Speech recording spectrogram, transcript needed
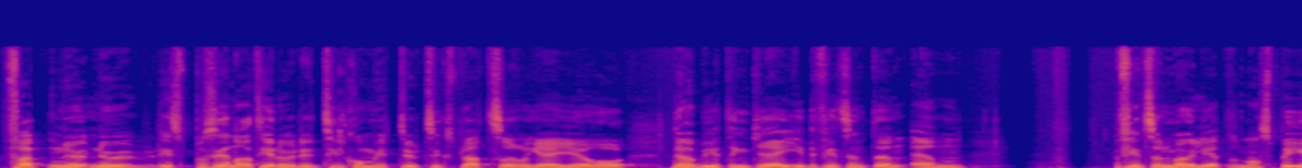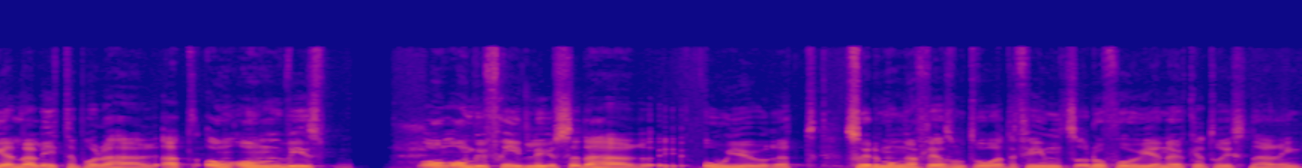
för att nu, nu på senare tid har det tillkommit utsiktsplatser och grejer och det har blivit en grej. Det finns inte en... en det finns en möjlighet att man spelar lite på det här. Att om, om vi om, om vi fridlyser det här odjuret så är det många fler som tror att det finns och då får vi en ökad turistnäring.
